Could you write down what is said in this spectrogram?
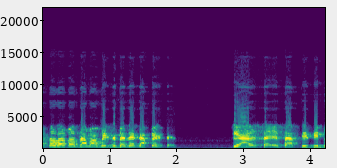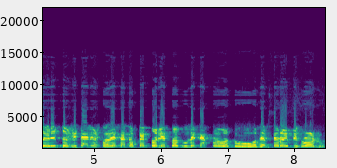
αυτό θα, μας- θα με αφήσει με 10 παίκτες. Και α, σε, σε αυτή την περίπτωση ήταν στο 15ο λεπτό του, 10, του δευτέρου ημιχρόνου.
